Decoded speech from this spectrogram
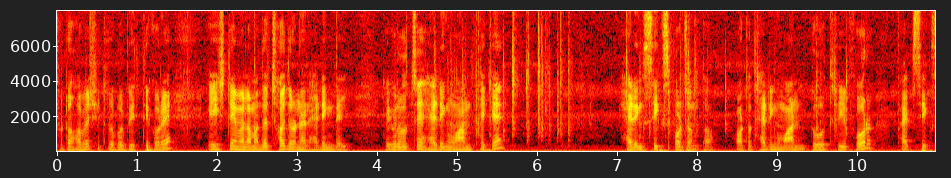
ছোট হবে, সেটার উপর ভিত্তি করে এইচটিএমএল আমাদের ছয় ধরনের হেডিং দেয়। এগুলো হচ্ছে হেডিং ওয়ান থেকে হেডিং সিক্স পর্যন্ত, অর্থাৎ heading one two three four five six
